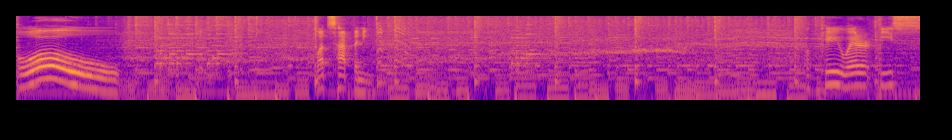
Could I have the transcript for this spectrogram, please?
Oh! What's happening? Okay, where is...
